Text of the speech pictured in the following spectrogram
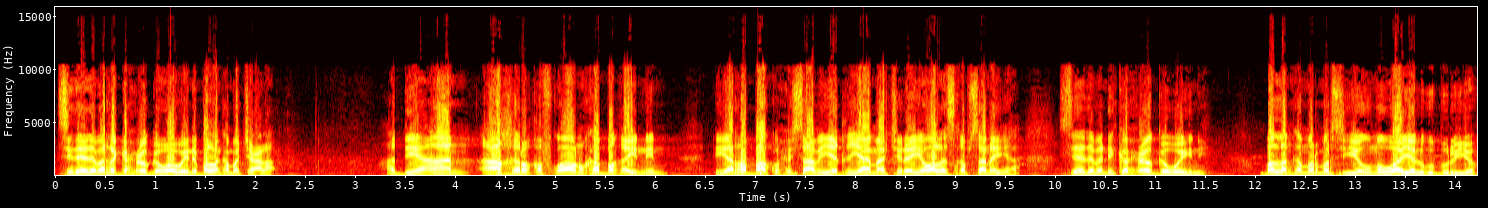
sideedaba ragga xoogga waaweyne ballanka ma jecla. Haddii aan aakhiro qofku aanu ka baqaynin iyo rabbaa ku xisaabaya qiyaamaa jira iyo waa la isqabsanayaa sideedaba ninka xoogga weyni ballanka marmarsiiyo uma waayo lagu buriyo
